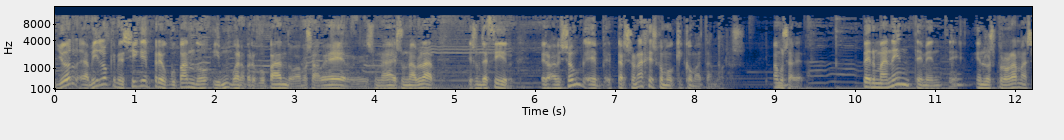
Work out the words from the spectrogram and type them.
Yo, a mí lo que me sigue preocupando, y bueno, preocupando, vamos a ver, es una, es un hablar, es un decir, pero son eh, personajes como Kiko Matamoros. Vamos a ver permanentemente, en los programas,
